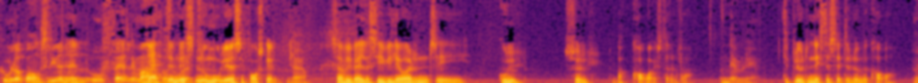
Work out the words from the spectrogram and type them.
guld og bronze ligner hinanden ufattelig meget. Ja, det er næsten umuligt at se forskel. Ja. Så vi valgte at sige, at vi laver den til guld, sølv og kover i stedet for. Nemlig. Det blev det næste sæt, det blev med kover. Ja.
